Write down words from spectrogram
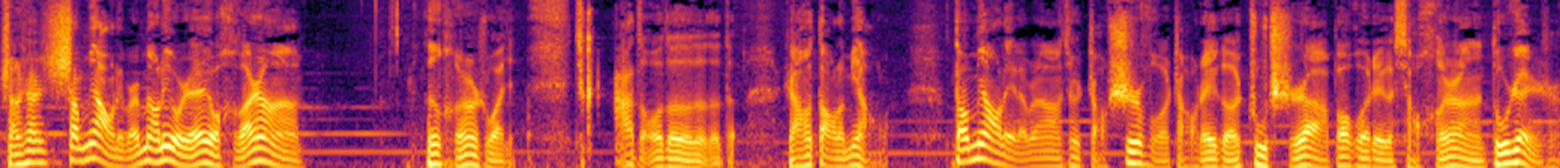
上山上庙里边，庙里有人有和尚啊，跟和尚说去，就嘎走走走走走走，然后到了庙了，到庙里里边啊，就是找师傅找这个住持啊，包括这个小和尚都认识，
